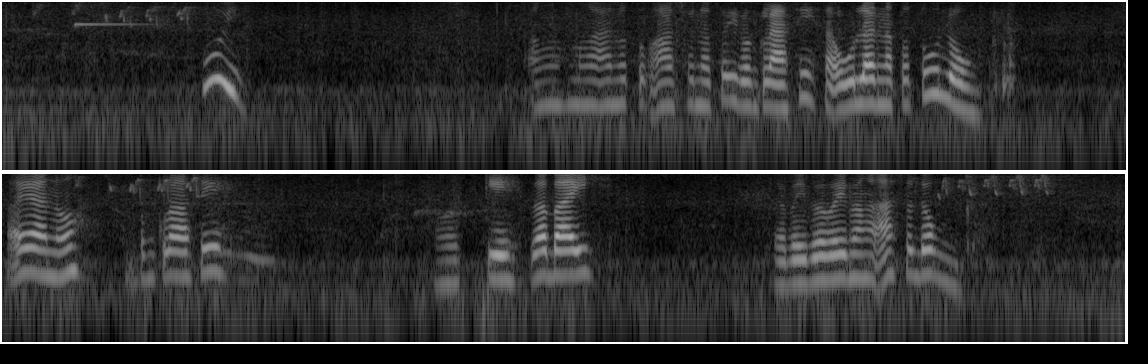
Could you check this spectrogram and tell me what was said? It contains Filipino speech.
Uy. Ang mga ano tong aso na to, ibang klase. Sa ulan natutulog. Ayan oh, ibang klase. Oh, sige, bye-bye. Bye-bye, bye-bye mga aso dog.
